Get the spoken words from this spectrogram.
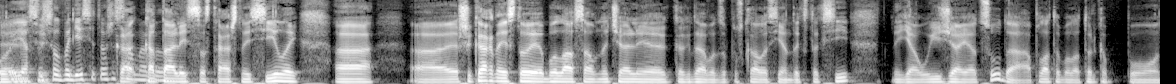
О, я слышал, в Одессе тоже самое катались было. со страшной силой. А, шикарная история была в самом начале, когда вот запускалась Яндекс Такси. Я уезжаю отсюда, оплата была только по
